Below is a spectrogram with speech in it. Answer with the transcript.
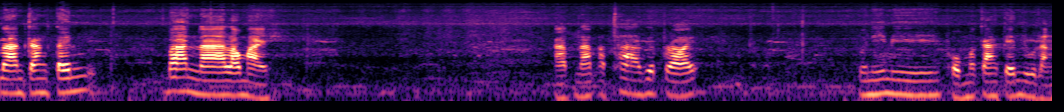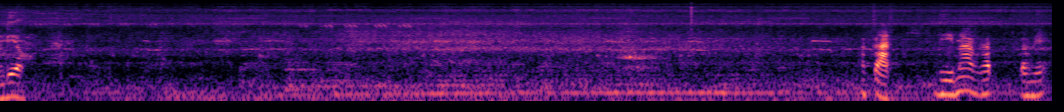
ลานกลางเต็นท์บ้านนาเราใหม่ อาบน้ำอาบท่าเรียบร้อย วันนี้มีผมมากางเต็นท์อยู่หลังเดียว อากาศดีมากครับตอนนี้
